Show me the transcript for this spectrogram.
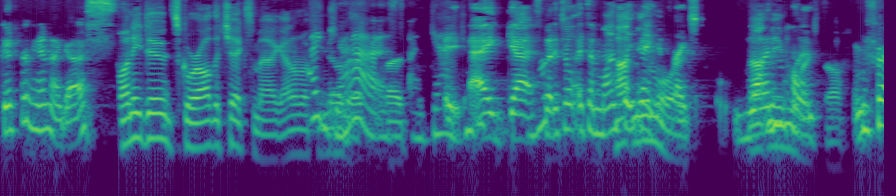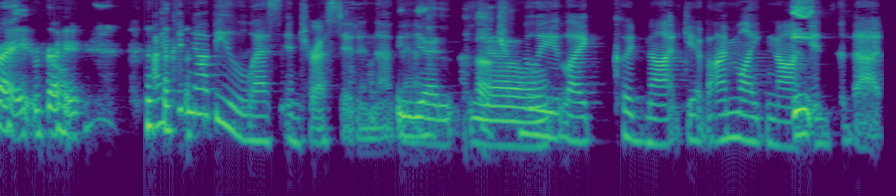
Good for him, I guess. Funny dude, score all the chicks, Meg. I don't know if I you know that, guess. but I guess. I, I guess, but it's a- it's a monthly not thing. meme It's like Not one month. though. Right, right. I could not be less interested in that man. Yeah, no, Really, like, could not give. I'm like not E- into that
